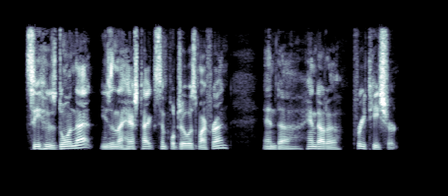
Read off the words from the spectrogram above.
see who's doing that using the hashtag Simple Joe is my friend and uh, hand out a free t shirt.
